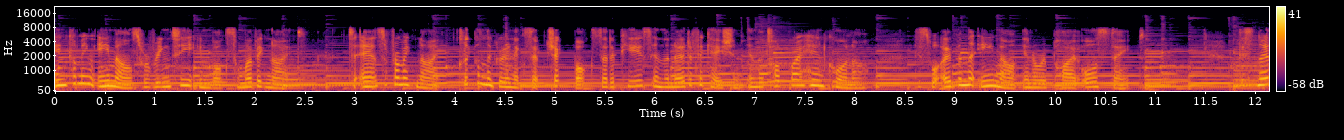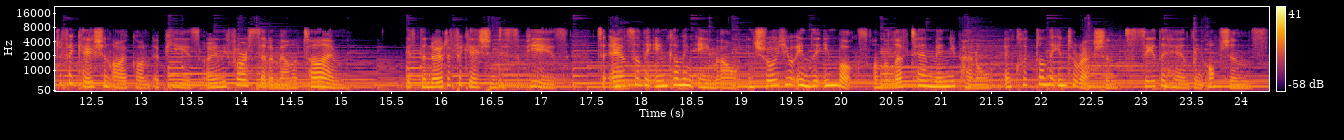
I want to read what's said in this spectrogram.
Incoming emails will ring to your inbox from WebIgnite. To answer from Ignite, click on the green Accept checkbox that appears in the notification in the top right hand corner. This will open the email in a reply all state. This notification icon appears only for a set amount of time. If the notification disappears, to answer the incoming email, ensure you're in the inbox on the left hand menu panel and clicked on the interaction to see the handling options.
